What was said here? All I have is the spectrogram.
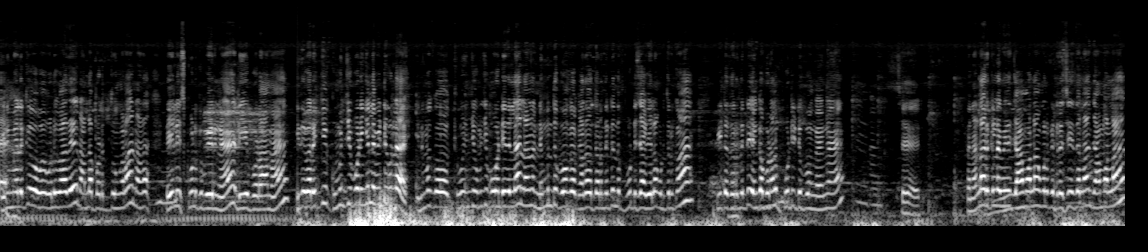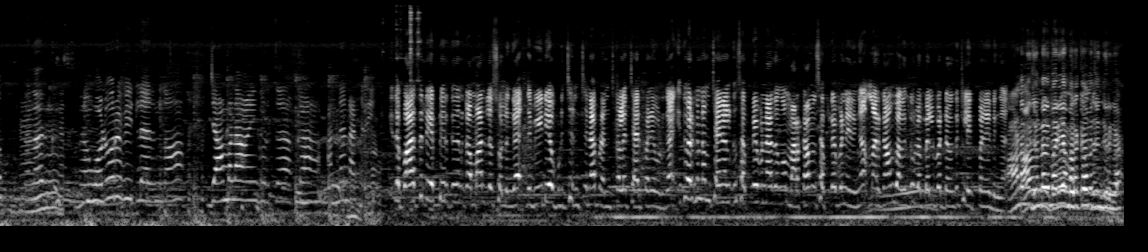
இனிமேலுக்கு ஒழுகாது நல்லா படுத்து தூங்கலாம் நல்லா டெய்லி ஸ்கூலுக்கு போயிருங்க லீவ் போடாம. இது வரைக்கும் குமிஞ்சு போனீங்கல்ல வீட்டுக்குள்ள? இனிமே கொ- குமிஞ்சு குமிஞ்சு போக வேண்டியதில்லை. இல்லைன்னா நிமிந்து போங்க கதவை திறந்துட்டு இந்த பூட்டு சாவியெல்லாம் கொடுத்துருக்கோம். வீட்டை திறந்துட்டு எங்கே போனாலும் பூட்டிட்டு போங்க சரி. இப்போ நல்லா இருக்குல்ல வீடு? ஜாமான்லாம் உங்களுக்கு ட்ரெஸ் இதெல்லாம் ஜாமான்லாம்? நல்லா இருக்கு. நான் ஒரு ஒரு வீட்டில் இருந்தோம் ஜாமெல்லாம் வாங்கி கொடுத்த அக்கா அண்ணன் நன்றி. இதை பார்த்துட்டு எப்படி இருக்குதுன்னு கமெண்ட்ல சொல்லுங்க. இந்த வீடியோ பிடிச்சிருந்துச்சுன்னா ஃப்ரெண்ட்ஸ்க்கெல்லாம் ஷேர் பண்ணி விடுங்க. இது வரைக்கும் நம்ம சேனலுக்கு சப்ஸ்கிரைப் பண்ணாதவங்க மறக்காம சப்ஸ்கிரைப் பண்ணிடுங்க. மறக்காம பக்கத்துல உள்ள பெல் பட்டனை வந்து கிளிக் பண்ணிடுங்க. ஆனந்த் சொன்னது மாதிரியே மறக்காம செஞ்சிருங்க.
